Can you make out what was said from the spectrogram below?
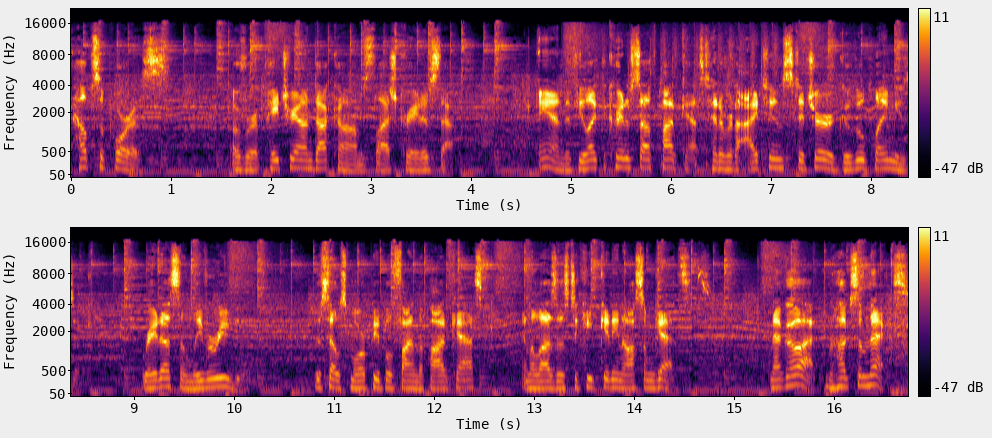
help support us over at patreon.com slash creative south. And if you like the Creative South podcast, head over to iTunes, Stitcher, or Google Play Music. Rate us and leave a review. This helps more people find the podcast and allows us to keep getting awesome guests. Now go out and hug some necks.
